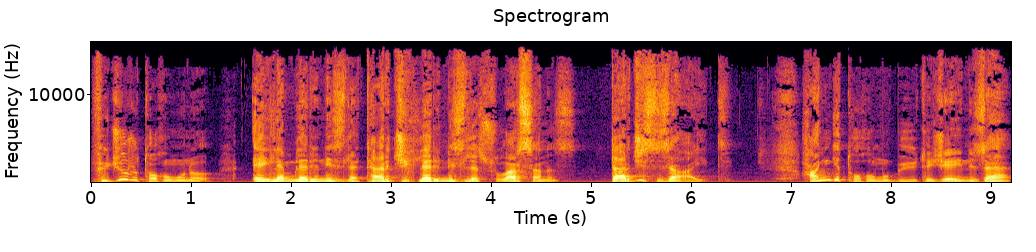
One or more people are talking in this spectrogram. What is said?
Fücur tohumunu eylemlerinizle, tercihlerinizle sularsanız, tercih size ait. Hangi tohumu büyüteceğinize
